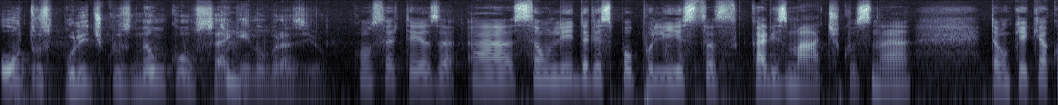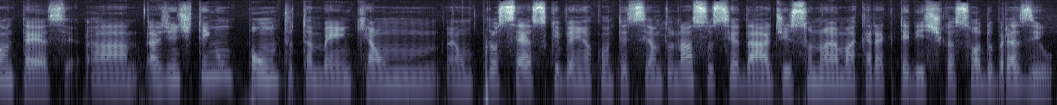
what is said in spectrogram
outros políticos não conseguem hum. no Brasil. Com certeza. Uh, são líderes populistas carismáticos, né? Então, o que, que acontece? Uh, a gente tem um ponto também que é um, é um processo que vem acontecendo na sociedade, isso não é uma característica só do Brasil.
